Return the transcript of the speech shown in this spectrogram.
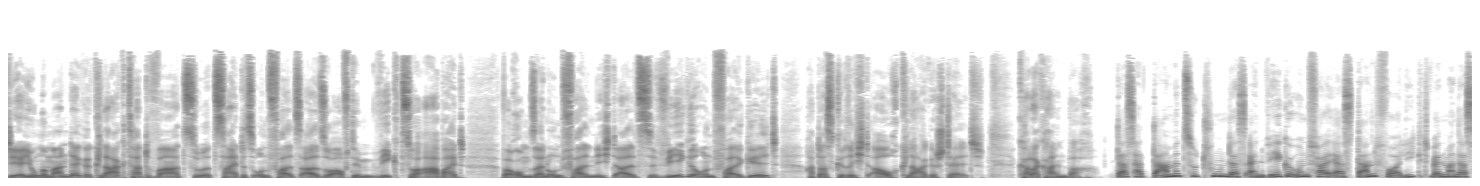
Der junge Mann, der geklagt hat, war zur Zeit des Unfalls also auf dem Weg zur Arbeit. Warum sein Unfall nicht als Wegeunfall gilt, hat das Gericht auch klargestellt. Carla Kallenbach. Das hat damit zu tun, dass ein Wegeunfall erst dann vorliegt, wenn man das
